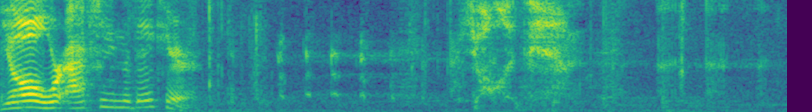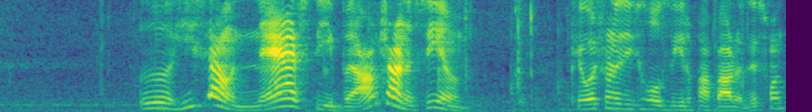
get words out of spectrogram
Yo, we're actually in the daycare. Yo, it's him. Ugh, he sound nasty, but I'm trying to see him. Okay, which one of these holes is he gonna pop out of? This one?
